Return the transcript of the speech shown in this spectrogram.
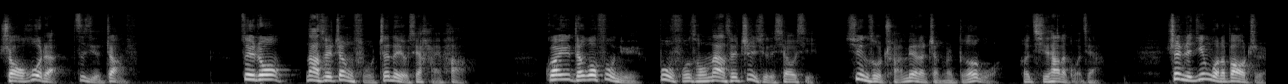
守护着自己的丈夫，最终纳粹政府真的有些害怕了。关于德国妇女不服从纳粹秩序的消息迅速传遍了整个德国和其他的国家，甚至英国的报纸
